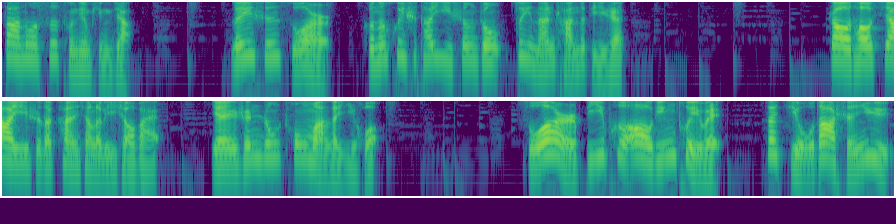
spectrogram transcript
萨诺斯曾经评价，雷神索尔可能会是他一生中最难缠的敌人。赵涛下意识地看向了李小白，眼神中充满了疑惑。索尔逼迫奥丁退位，在九大神域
